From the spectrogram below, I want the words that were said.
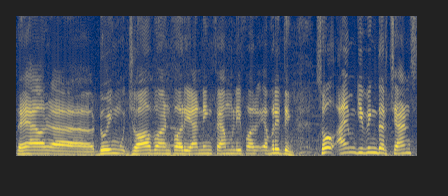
They are uh, doing job and for earning family for everything. So i am giving their chance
